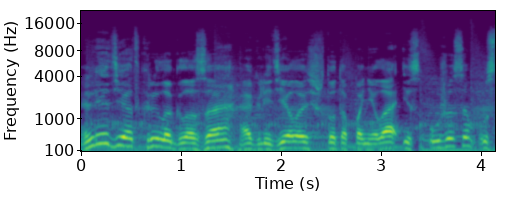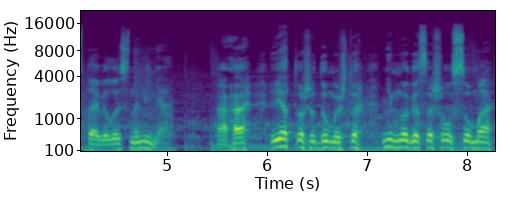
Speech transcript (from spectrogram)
Леди открыла глаза, огляделась, что-то поняла и с ужасом уставилась на меня. «Ага, я тоже думаю, что немного сошел с ума».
